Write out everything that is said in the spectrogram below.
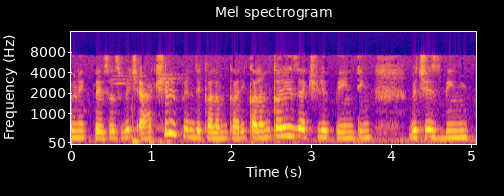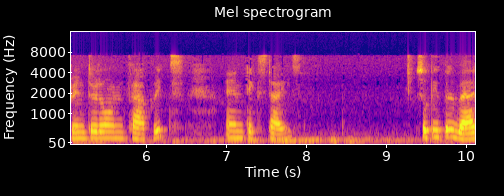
unique places which actually print the kalamkari kalamkari is actually a painting which is being printed on fabrics and textiles so people wear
